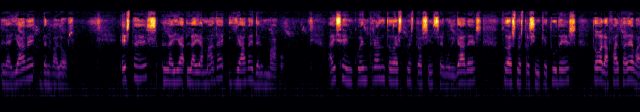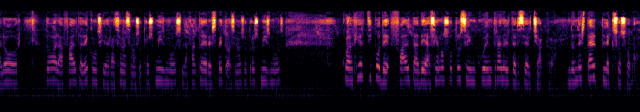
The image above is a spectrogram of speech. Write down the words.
la llave del valor. Esta es la, la llamada llave del mago. Ahí se encuentran todas nuestras inseguridades, todas nuestras inquietudes, toda la falta de valor, toda la falta de consideración hacia nosotros mismos, la falta de respeto hacia nosotros mismos, Cualquier tipo de falta de hacia nosotros se encuentra en el tercer chakra, donde está el plexo solar.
